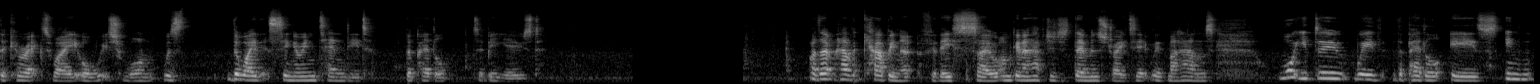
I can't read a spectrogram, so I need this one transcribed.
the correct way or which one was the way that Singer intended the pedal to be used. I don't have a cabinet for this so I'm going to have to just demonstrate it with my hands. What you do with the pedal is in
